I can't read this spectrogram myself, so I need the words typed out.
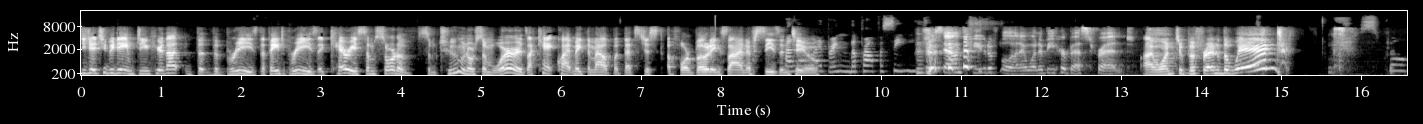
DJ to be named. Do you hear that? The the breeze, the faint breeze, it carries some sort of some tune or some words. I can't quite make them out, but that's just a foreboding sign of season Hello, two. I bring the prophecy. She sounds beautiful, and I want to be her best friend. I want to befriend the wind. Stop.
